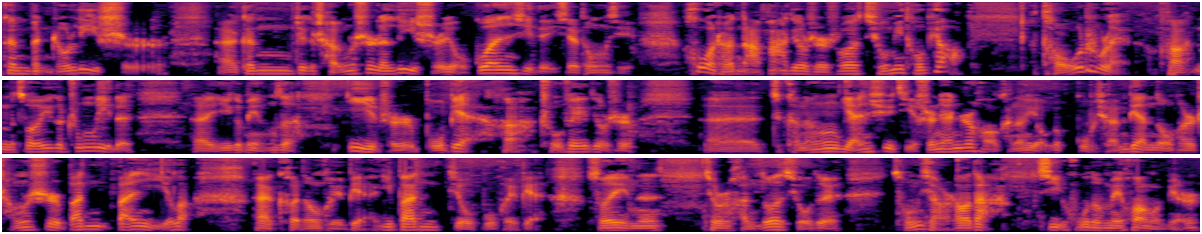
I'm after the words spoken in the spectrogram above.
跟本周历史，呃，跟这个城市的历史。有有关系的一些东西，或者哪怕就是说球迷投票投出来的哈，那么作为一个中立的呃一个名字一直不变啊，除非就是呃可能延续几十年之后，可能有个股权变动或者城市搬搬移了，哎可能会变，一般就不会变。所以呢，就是很多球队从小到大几乎都没换过名儿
